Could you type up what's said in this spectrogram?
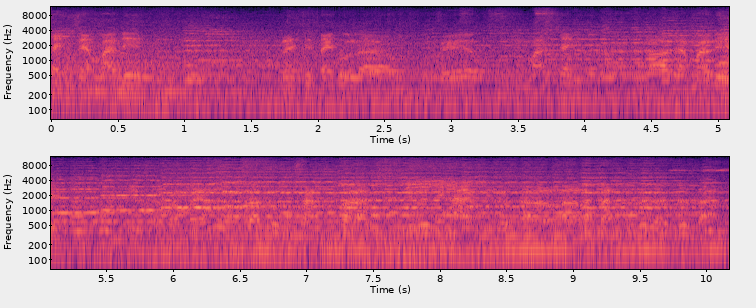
tranh rèm 3D Đây trên tay tôi là một cái máng tranh rèm 3D thì sản phẩm này ra công sẵn và như với khách hàng thì được là lắp đặt rất là đơn giản.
